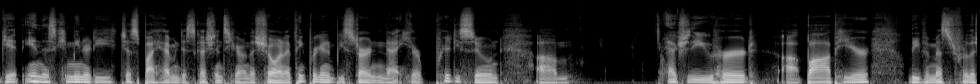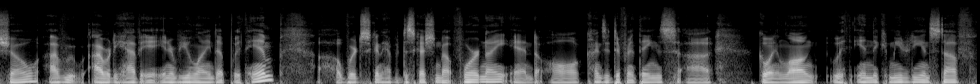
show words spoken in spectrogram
get in this community just by having discussions here on the show and i think we're going to be starting that here pretty soon um, actually you heard uh, Bob here leave a message for the show. I, I already have an interview lined up with him. Uh, we're just going to have a discussion about Fortnite and all kinds of different things uh, going along within the community and stuff.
